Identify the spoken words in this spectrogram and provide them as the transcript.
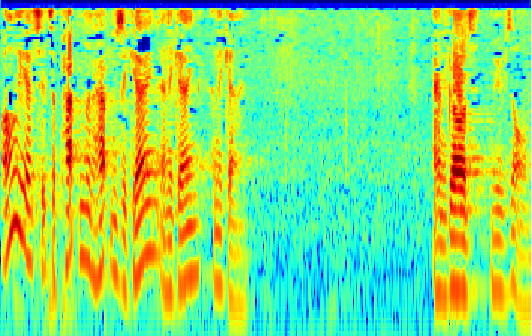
Oh, yes, it's a pattern that happens again and again and again and God moves on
